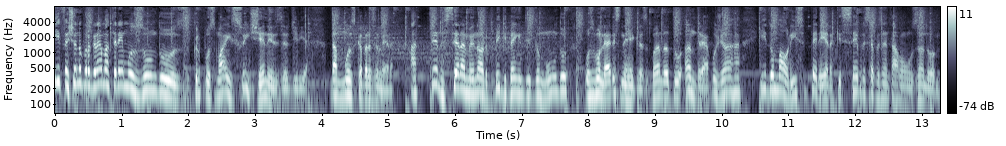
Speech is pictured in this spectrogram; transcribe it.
E fechando o programa, teremos um dos grupos mais sui generis, eu diria, da música brasileira. A terceira menor big band do mundo, os Mulheres Negras, banda do André Bujanra e do Maurício Pereira, que sempre se apresentavam usando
